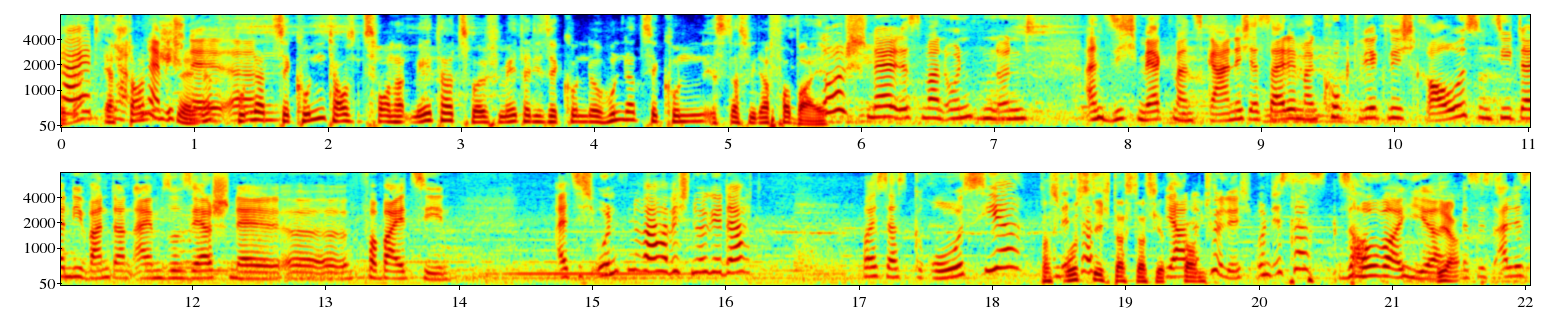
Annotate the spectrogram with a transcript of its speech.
Geschwindigkeit, ja, unheimlich schnell. schnell. ne? 100 Ähm, Sekunden, 1200 Meter, 12 Meter die Sekunde, 100 Sekunden ist das wieder vorbei. so schnell ist man unten und an sich merkt man es gar nicht. Es sei denn, man guckt wirklich raus und sieht dann die Wand an einem so sehr schnell äh, vorbeiziehen. Als ich unten war, habe ich nur gedacht, ist das groß hier? Das wusste ich, dass das jetzt ja, kommt. natürlich. Und ist das sauber hier? Ja. Es ist alles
